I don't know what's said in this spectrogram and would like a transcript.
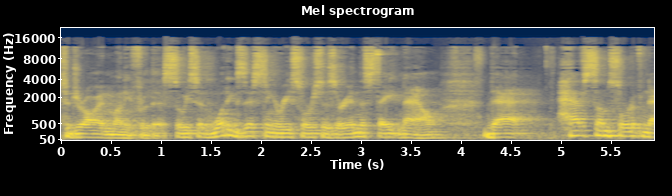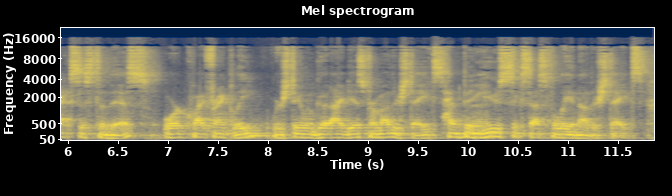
to draw in money for this. So we said, what existing resources are in the state now that have some sort of nexus to this, or quite frankly, we're stealing good ideas from other states, have been used successfully in other states.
